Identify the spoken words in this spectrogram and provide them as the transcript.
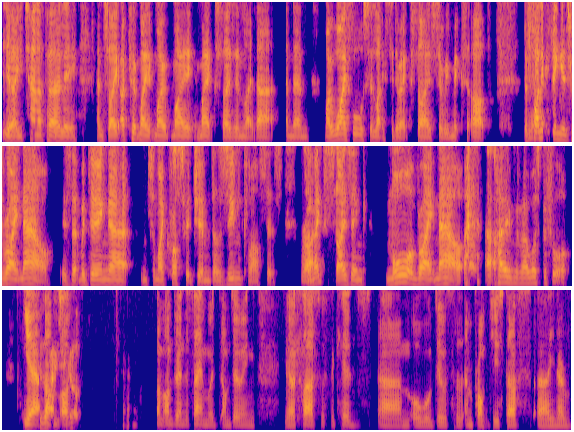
You know, you turn up early. And so I, I put my, my my my exercise in like that. And then my wife also likes to do exercise, so we mix it up. The Yeah. funny thing is right now is that we're doing uh so my CrossFit gym does Zoom classes. So I'm exercising more right now at home than I was before. Yeah, I'm, got- I'm, I'm doing the same. I'm doing, you know, a class with the kids, um, or we'll do sort of impromptu stuff. Uh, you know,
